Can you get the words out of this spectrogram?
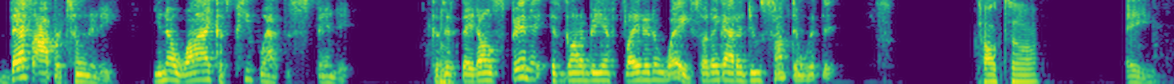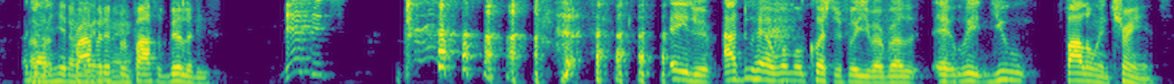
That's opportunity. You know why? Because people have to spend it. Because if they don't spend it, it's going to be inflated away. So they got to do something with it. Talk to them Hey, I gotta hit him with it, profiting for possibilities. Adrian, I do have one more question for you, my brother. Eh, With you following trends,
